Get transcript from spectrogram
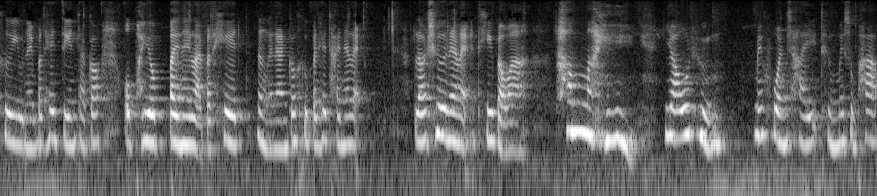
คืออยู่ในประเทศจีน แต่ก็อพยพไปในหลายประเทศ หนึ่งในนั้นก็คือประเทศไทยนี่แหละ แล้วชื่อเนี่ยแหละที่แบบว่าทำไมเย้าถึงไม่ควรใช้ถึงไม่สุภาพ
